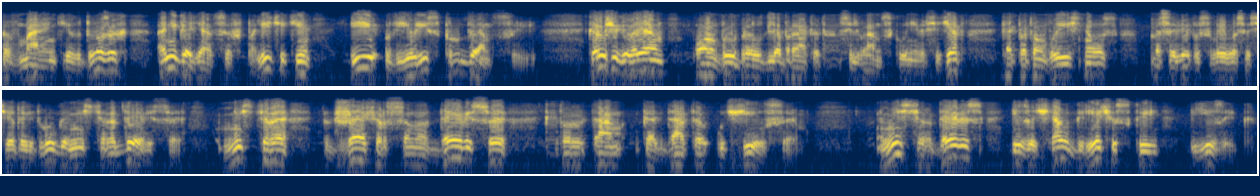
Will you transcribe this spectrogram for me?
в маленьких дозах они годятся в политике и в юриспруденции. Короче говоря, он выбрал для брата Сильванский университет, как потом выяснилось, по совету своего соседа и друга, мистера Дэвиса, мистера Джефферсона Дэвиса, который там когда-то учился. Мистер Дэвис изучал греческий язык.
